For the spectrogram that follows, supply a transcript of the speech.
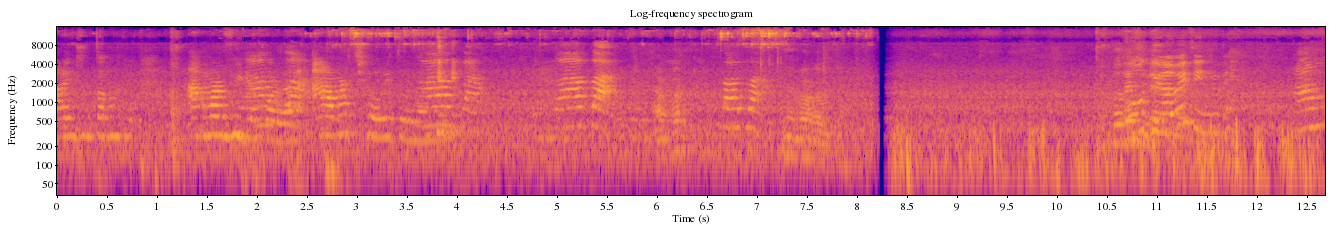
টেনশন তখন আমার ভিডিও করবে আমার ছবি তুলবে। ও কীভাবে চিনবে? আমি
